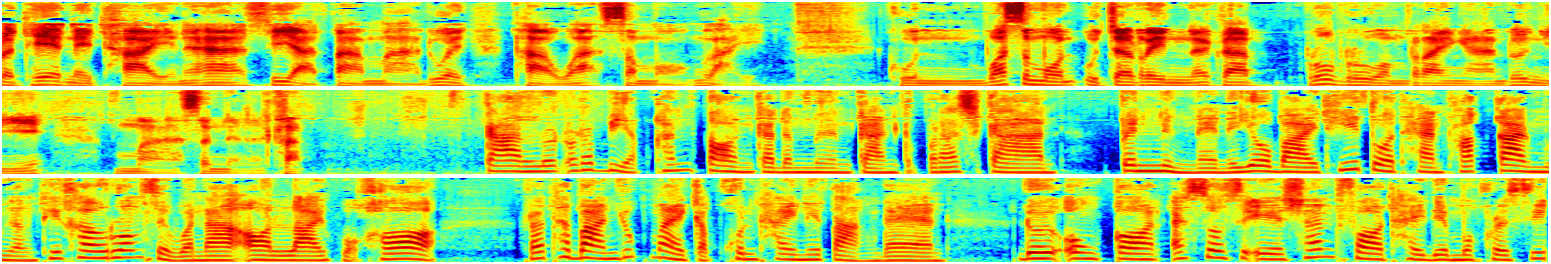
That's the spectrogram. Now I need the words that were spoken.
ประเทศในไทยนะฮะที่อาจตามมาด้วยภาวะสมองไหล คุณวัสมนอุจรินนะครับ รวบรวมรายงานเรื่องนี้มาเสนอครับ การลดระเบียบขั้นตอนการดำเนินการกับราชการเป็นหนึ่งในนโยบายที่ตัวแทนพักการเมืองที่เข้าร่วมเสวนาออนไลน์หัวข้อ รัฐบาลยุคใหม่กับคนไทยในต่างแดน โดยองค์กร Association for Thai Democracy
